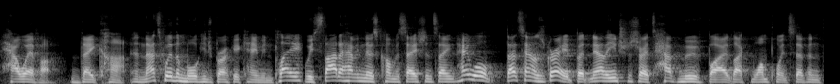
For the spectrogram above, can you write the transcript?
However, they can't. And that's where the mortgage broker came in play. We started having those conversations saying, hey, well, that sounds great, but now the interest rates have moved by like 1.7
